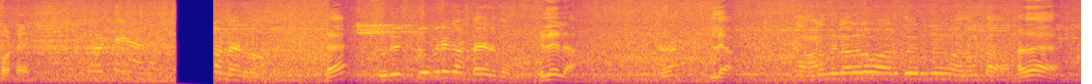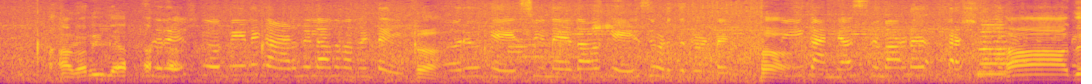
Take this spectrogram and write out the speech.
കോട്ടയം. സുരേഷ് ഗോപിനെ കണ്ടായിരുന്നു? ഇല്ല ഇല്ല. കാണുന്നില്ല വാർത്ത വരുന്നു അതുകൊണ്ടാ. അതെ. അതറിയില്ല. സുരേഷ് ഗോപിനെ കാണുന്നില്ല എന്ന് പറഞ്ഞിട്ടേ ആ. ഒരു കേസ് നേതാവ് കേസ് കൊടുത്തിട്ടുണ്ട്. ആ. ഈ കന്യാസ്ത്രീമാരുടെ പ്രശ്നം ആ അത്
